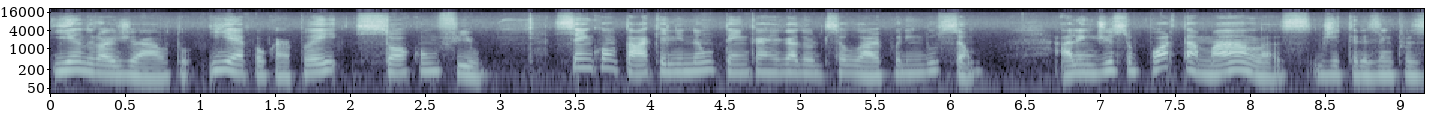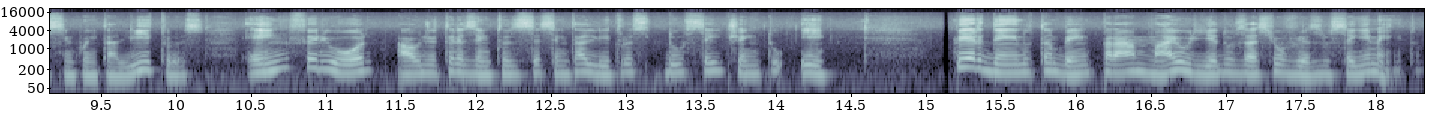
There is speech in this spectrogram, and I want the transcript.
e Android Auto e Apple CarPlay só com fio. Sem contar que ele não tem carregador de celular por indução. Além disso, o porta-malas de 350 litros é inferior ao de 360 litros do 600e, perdendo também para a maioria dos SUVs do segmento.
